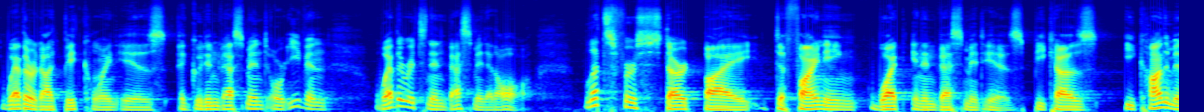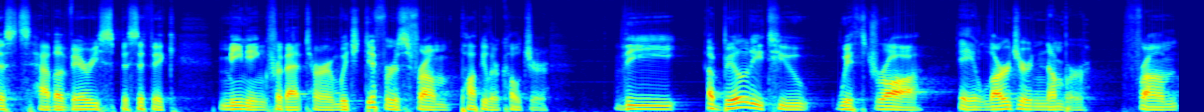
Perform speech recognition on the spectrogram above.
whether or not Bitcoin is a good investment or even whether it's an investment at all. Let's first start by defining what an investment is, because economists have a very specific meaning for that term, which differs from popular culture. The ability to withdraw a larger number from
